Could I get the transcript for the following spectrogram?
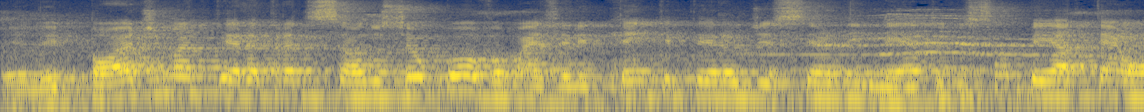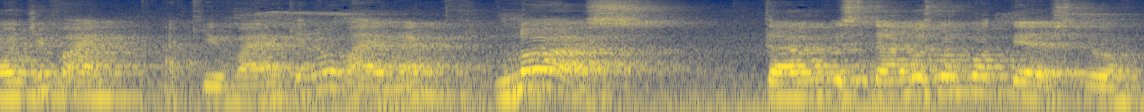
ele pode manter a tradição do seu povo, mas ele tem que ter o discernimento de saber até onde vai. Aqui vai, aqui não vai, né? Nós estamos num contexto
